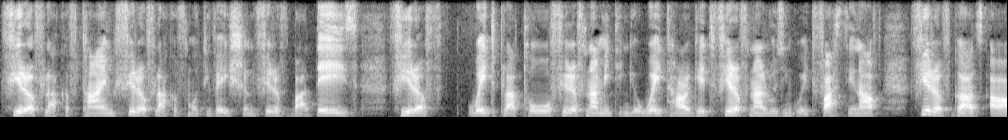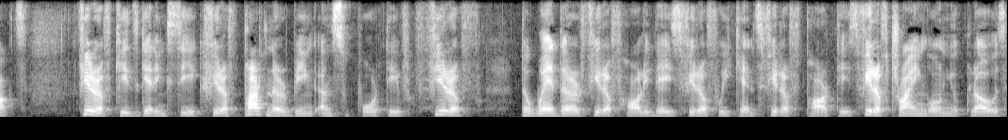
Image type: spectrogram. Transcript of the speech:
fear of lack of time, fear of lack of motivation, fear of bad days, fear of weight plateau, fear of not meeting your weight target, fear of not losing weight fast enough, fear of God's acts, fear of kids getting sick, fear of partner being unsupportive, fear of the weather, fear of holidays, fear of weekends, fear of parties, fear of trying on new clothes,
